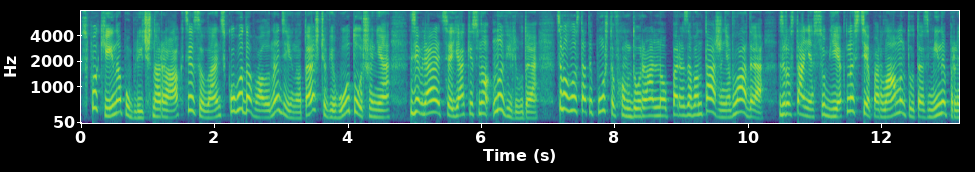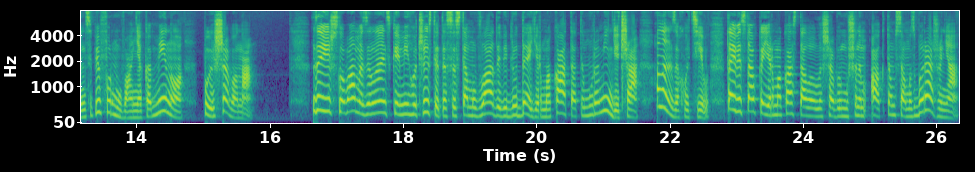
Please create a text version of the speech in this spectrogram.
спокійна публічна реакція Зеленського давали надію на те, що в його оточенні з'являються якісно нові люди. Це могло стати поштовхом до реального перезавантаження влади, зростання суб'єктності парламенту та зміни принципів формування Кабміну. Пише вона. За її ж словами, Зеленський міг очистити систему влади від людей Єрмака та Тимура Міндіча, але не захотів. Та й відставка Єрмака стала лише вимушеним актом самозбереження.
